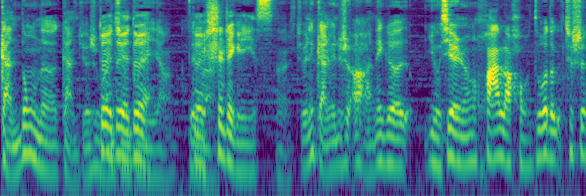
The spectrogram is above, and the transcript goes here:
感动的感觉是对完全不一样，对，吧？是这个意思。嗯，就你感觉就是啊，那个有些人花了好多的，就是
